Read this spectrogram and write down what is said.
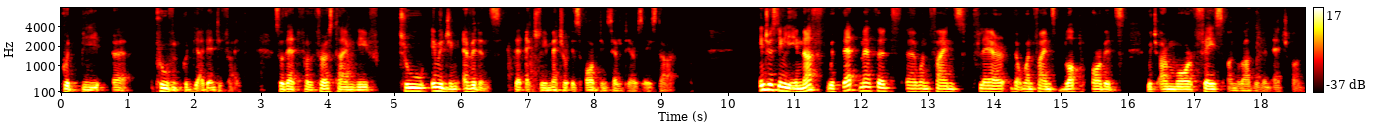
could be uh, proven, could be identified. So that for the first time gave true imaging evidence that actually matter is orbiting Sagittarius A star. Interestingly enough, with that method, uh, one finds flare, that one finds blob orbits which are more face on rather than edge on.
